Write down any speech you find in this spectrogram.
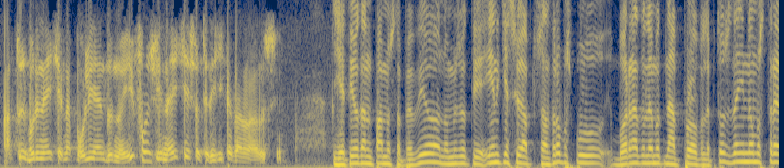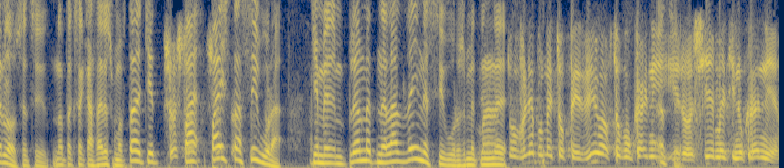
Αυτός μπορεί να έχει ένα πολύ έντονο ύφος για να έχει εσωτερική κατανάλωση. Γιατί όταν πάμε στο πεδίο, νομίζω ότι είναι και από τους ανθρώπους που μπορεί να το λέμε ότι είναι απρόβλεπτος, δεν είναι όμως τρελός. Να τα ξεκαθαρίσουμε αυτά και πάει στα σίγουρα. Και με, πλέον με την Ελλάδα δεν είναι σίγουρος. Με την... Ε, το βλέπουμε το πεδίο αυτό που κάνει η Ρωσία με την Ουκρανία.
